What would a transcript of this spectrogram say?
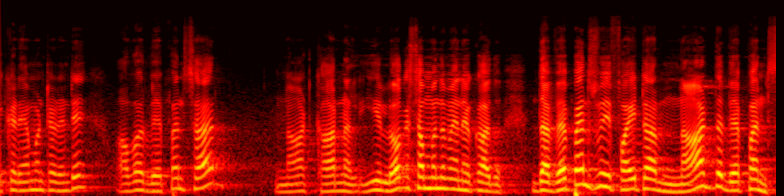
ఇక్కడ ఏమంటాడంటే our weapons are not carnal ఈ లోక సంబంధమైన కాదు. The weapons we fight are not the weapons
